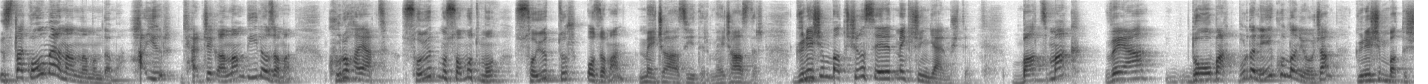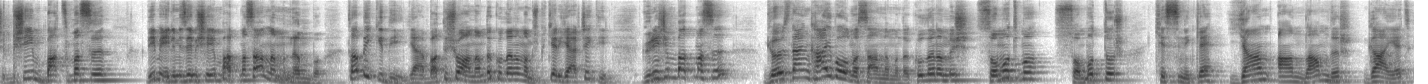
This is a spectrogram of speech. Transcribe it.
Islak olmayan anlamında mı? Hayır. Gerçek anlam değil o zaman. Kuru hayat. Soyut mu, somut mu? Soyuttur. O zaman mecazidir, mecazdır. Güneşin batışını seyretmek için gelmişti. Batmak veya doğmak. Burada neyi kullanıyor hocam? Güneşin batışı. Bir şeyin batması, Değil mi? Elimize bir şeyin batması anlamında mı bu? Tabii ki değil. Yani batış o anlamda kullanılmamış. Bir kere gerçek değil. Güneşin batması gözden kaybolması anlamında kullanılmış. Somut mu? Somuttur. Kesinlikle yan anlamdır. Gayet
